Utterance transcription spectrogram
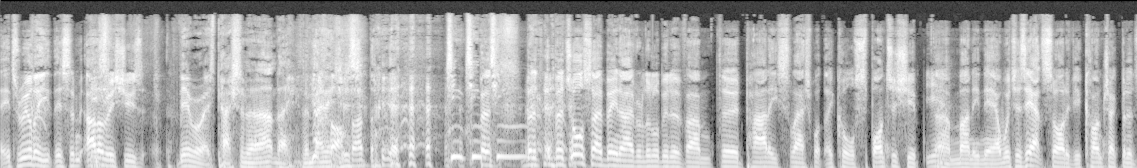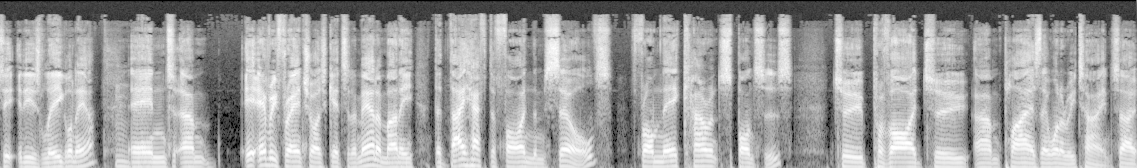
it's really there's some other issues. They're always passionate, aren't they? The managers. Oh, they? Yeah. ching, ching, but, ching. but, but it's also been over a little bit of um, third party slash what they call sponsorship Yeah. uh, money now, which is outside of your contract, but it's, it is legal now. And um, every franchise gets an amount of money that they have to find themselves from their current sponsors to provide to um, players they want to retain. So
